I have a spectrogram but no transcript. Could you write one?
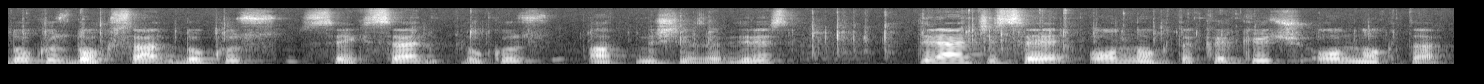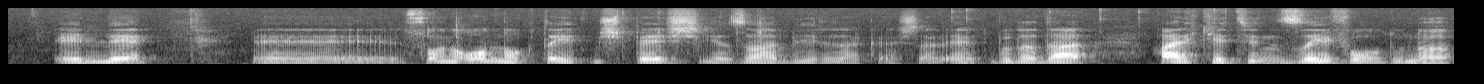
9.90 9.80 9.60 yazabiliriz. Direnç ise 10.43 10.50 ee, sonra 10.75 yazabiliriz arkadaşlar. Evet burada da hareketin zayıf olduğunu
